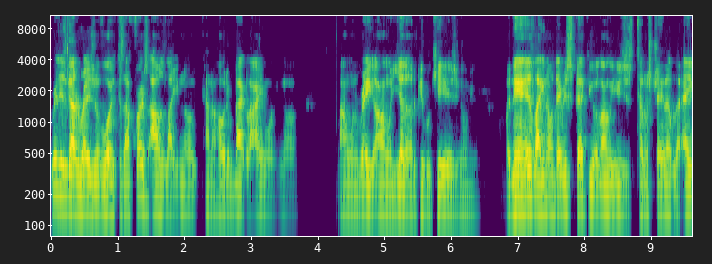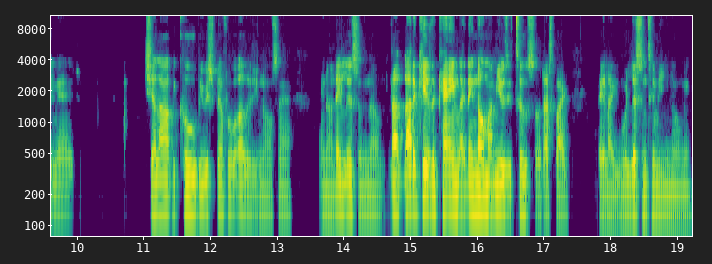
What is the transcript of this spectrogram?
Really just gotta raise your voice. Cause at first I was like, you know, kind of holding back, like I ain't want, you know, I don't want to raise, I don't want to yell at other people's kids. You know what I mean? But then it's like, you know, they respect you as long as you just tell them straight up, like, hey man, chill out, be cool, be respectful with others. You know what I'm saying? You know, they listen. You know, a lot, lot of kids that came, like they know my music too, so that's like they like would listen to me. You know what I mean?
